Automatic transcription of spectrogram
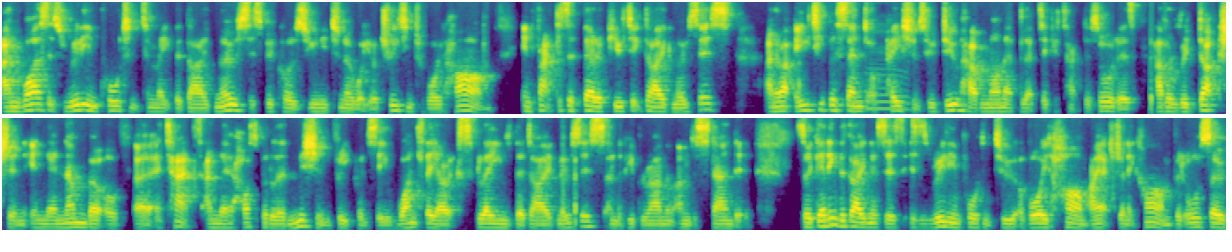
and whilst it's really important to make the diagnosis because you need to know what you're treating to avoid harm, in fact, it's a therapeutic diagnosis. And about 80% of Mm. patients who do have non epileptic attack disorders have a reduction in their number of uh, attacks and their hospital admission frequency once they are explained the diagnosis and the people around them understand it. So, getting the diagnosis is really important to avoid harm, iatrogenic harm, but also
